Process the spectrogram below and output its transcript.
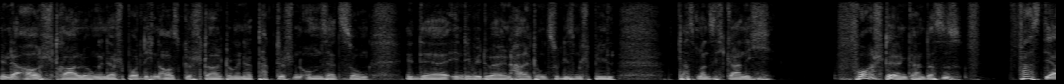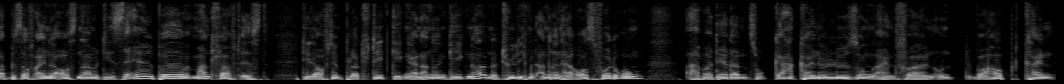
in der Ausstrahlung, in der sportlichen Ausgestaltung, in der taktischen Umsetzung, in der individuellen Haltung zu diesem Spiel, dass man sich gar nicht vorstellen kann, dass es fast ja bis auf eine Ausnahme dieselbe Mannschaft ist, die da auf dem Platz steht gegen einen anderen Gegner, natürlich mit anderen Herausforderungen, aber der dann so gar keine Lösungen einfallen und überhaupt kein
